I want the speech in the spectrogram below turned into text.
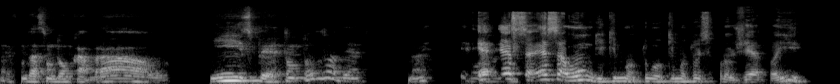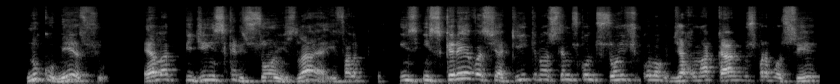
Né? Fundação Dom Cabral, INSPER, estão todos lá dentro. Né? É, essa, essa ONG que montou, que montou esse projeto aí, no começo, ela pedia inscrições lá e fala: inscreva-se aqui que nós temos condições de, de arrumar cargos para você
